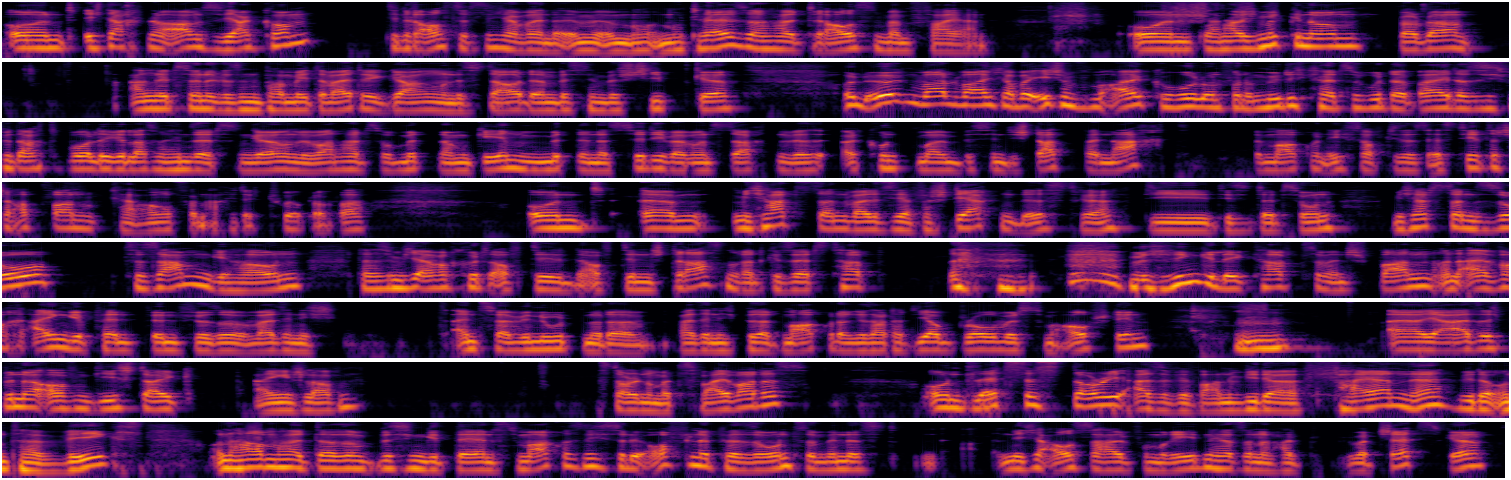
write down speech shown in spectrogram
Und ich dachte nur abends, ja komm, den du jetzt nicht einfach im, im Hotel, sondern halt draußen beim Feiern. Und dann habe ich mitgenommen, bla bla, angezündet, wir sind ein paar Meter weitergegangen und es dauerte ein bisschen beschiebt, gell. Und irgendwann war ich aber eh schon vom Alkohol und von der Müdigkeit so gut dabei, dass ich mir dachte, boah, Digga, lass mal hinsetzen, gell. Und wir waren halt so mitten am Gehen, mitten in der City, weil wir uns dachten, wir erkunden mal ein bisschen die Stadt bei Nacht. Marco und ich so auf dieses ästhetische Abfahren, keine Ahnung von Architektur, bla bla. Und ähm, mich hat's dann, weil es ja verstärkend ist, ja, die, die Situation, mich hat's dann so zusammengehauen, dass ich mich einfach kurz auf den, auf den Straßenrad gesetzt habe, mich hingelegt habe zum Entspannen und einfach eingepennt bin für so, weiß ich nicht, ein, zwei Minuten oder weiß ich nicht, bis halt Marco dann gesagt hat, ja, Bro, willst du mal aufstehen? Mhm. Äh, ja, also ich bin da auf dem Gehsteig eingeschlafen. Story Nummer zwei war das. Und letzte Story, also wir waren wieder feiern, ne, wieder unterwegs und haben halt da so ein bisschen gedanced. Marco ist nicht so die offene Person, zumindest nicht außerhalb vom Reden her, sondern halt über Chats, gell.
